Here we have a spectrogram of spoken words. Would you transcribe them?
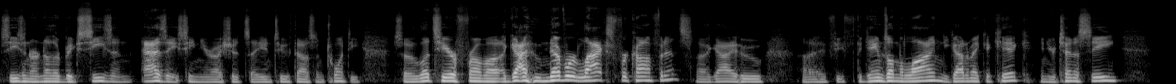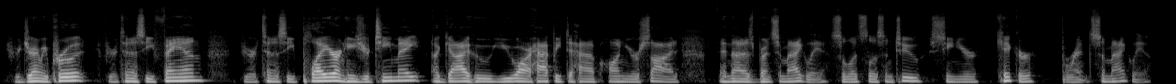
season or another big season as a senior, I should say, in 2020. So let's hear from a, a guy who never lacks for confidence, a guy who, uh, if, if the game's on the line, you got to make a kick, and you're Tennessee. If you're Jeremy Pruitt, if you're a Tennessee fan, if you're a Tennessee player and he's your teammate, a guy who you are happy to have on your side, and that is Brent Cimaglia. So let's listen to senior kicker Brent Cimaglia.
